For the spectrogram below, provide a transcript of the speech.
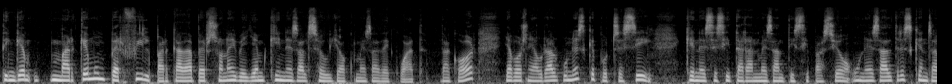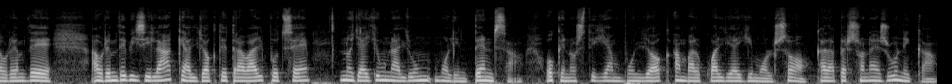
tinguem, marquem un perfil per cada persona i veiem quin és el seu lloc més adequat, d'acord? Llavors n'hi haurà algunes que potser sí, que necessitaran més anticipació, unes altres que ens haurem de, haurem de vigilar que al lloc de treball potser no hi hagi una llum molt intensa o que no estigui en un lloc amb el qual hi hagi molt so. Cada persona és única,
